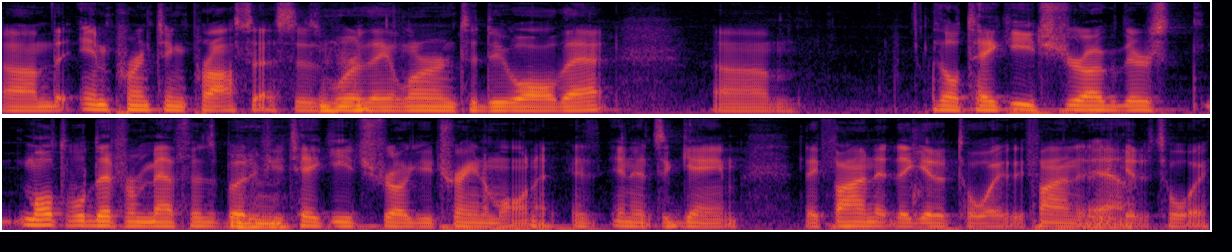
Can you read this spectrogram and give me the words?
Um, the imprinting process is where Mhm. they learn to do all that. Um, they'll take each drug. There's multiple different methods, but if you Mhm. take each drug, you train them on it, and it's a game. They find it, they get a toy. They find it, Yeah. they get a toy.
